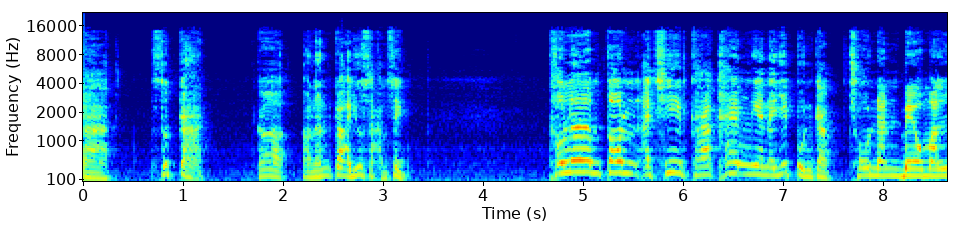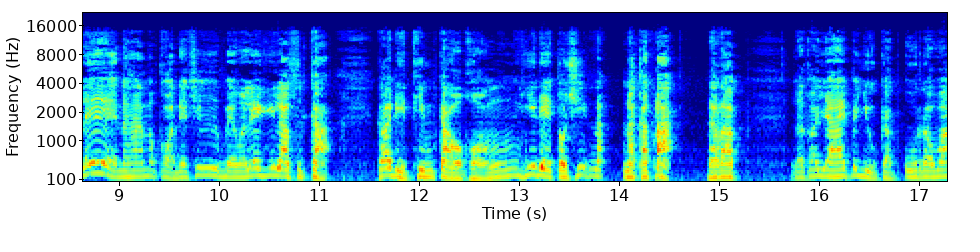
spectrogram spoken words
จากสตุตการ์ดก็ตอนนั้นก็อายุสามสิบ เขาเริ่มต้นอาชีพค้าแข้งเนี่ยในญี่ปุ่นกับโชนันเบลมาเล่นะฮะเมื่อก่อนเนี่ยชื่อเบลมาเล่ฮิราสึกะ ก็อดีตทีมเก่าของฮิเดโตชินากาตะนะครับ แล้วก็ย้ายไปอยู่กับอุระวะ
